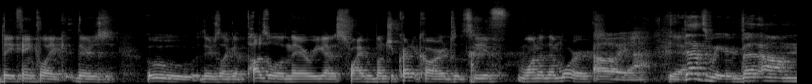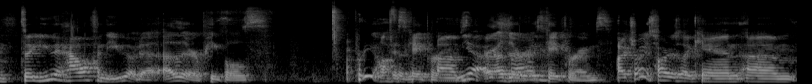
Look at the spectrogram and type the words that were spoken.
They think like there's. Ooh, there's like a puzzle in there where you got to swipe a bunch of credit cards. Let's see if one of them works. Oh yeah. Yeah. That's weird. But um, so you, how often do you go to other people's Pretty often. escape rooms? Um, yeah, or I other try- escape rooms. I try as hard as I can. Um,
